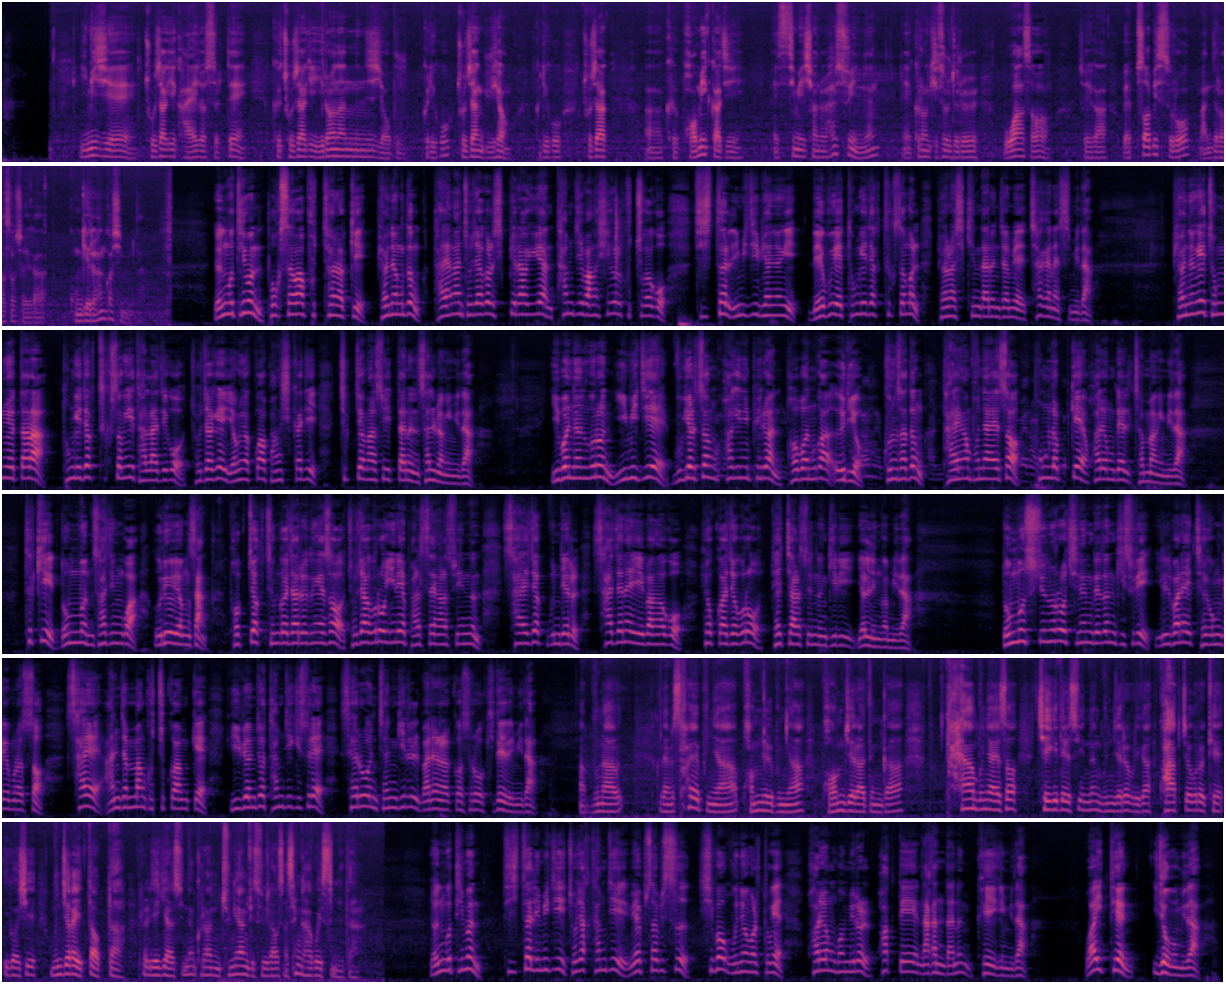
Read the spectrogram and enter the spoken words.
이미지에 조작이 가해졌을 때 그 조작이 일어났는지 여부 그리고 조작 유형 그리고 조작 어, 그 범위까지 estimation을 할 수 있는 예, 그런 기술들을 모아서 저희가 웹 서비스로 만들어서 저희가 공개를 한 것입니다. 연구팀은 복사와 붙여넣기, 변형 등 다양한 조작을 식별하기 위한 탐지 방식을 구축하고 디지털 이미지 변형이 내부의 통계적 특성을 변화시킨다는 점에 착안했습니다. 변형의 종류에 따라 통계적 특성이 달라지고 조작의 영역과 방식까지 측정할 수 있다는 설명입니다. 이번 연구는 이미지의 무결성 확인이 필요한 법원과 의료, 군사 등 다양한 분야에서 폭넓게 활용될 전망입니다. 특히 논문 사진과 의료 영상, 법적 증거 자료 등에서 조작으로 인해 발생할 수 있는 사회적 문제를 사전에 예방하고 효과적으로 대처할 수 있는 길이 열린 겁니다. 논문 수준으로 진행되던 기술이 일반에 제공됨으로써 사회 안전망 구축과 함께 위변조 탐지 기술의 새로운 전기를 마련할 것으로 기대됩니다. 문화, 그다음에 사회 분야, 법률 분야, 범죄라든가 다양한 분야에서 제기될 수 있는 문제를 우리가 과학적으로 이렇게 이것이 문제가 있다 없다를 얘기할 수 있는 그런 중요한 기술이라고 생각하고 있습니다. 연구팀은 디지털 이미지 조작 탐지 웹 서비스 시범 운영을 통해 활용 범위를 확대해 나간다는 계획입니다. YTN 이정호입니다.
